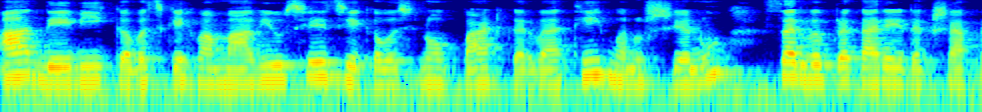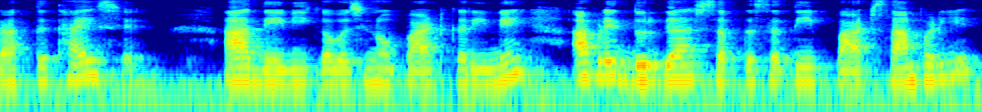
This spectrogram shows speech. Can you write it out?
આ દેવી કવચ કહેવામાં આવ્યું છે, જે કવચનો પાઠ કરવાથી મનુષ્યનું સર્વ પ્રકારે રક્ષા પ્રાપ્ત થાય છે. આ દેવી કવચનો પાઠ કરીને આપણે દુર્ગા સપ્તસતી પાઠ સાંભળીએ.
